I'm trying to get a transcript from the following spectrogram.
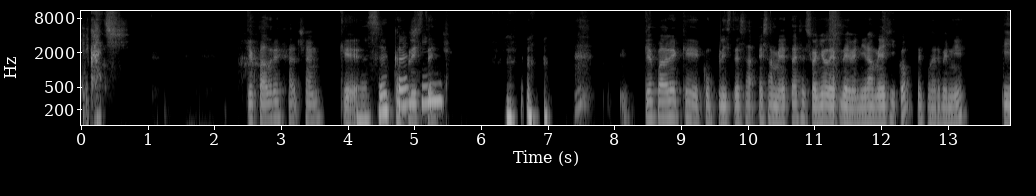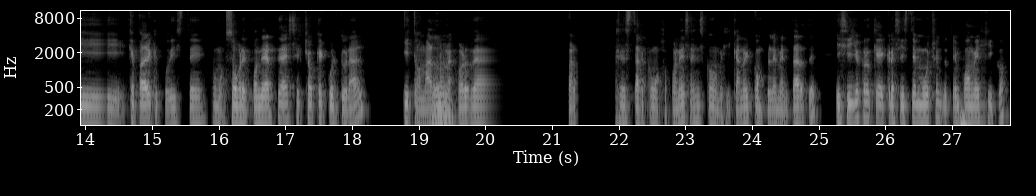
Qué. Qué padre, Hachan, que cumpliste. Qué padre que cumpliste esa, esa meta, ese sueño de, de venir a México, de poder venir. Y qué padre que pudiste como sobreponerte a ese choque cultural y tomar lo mejor de estar como japonés, a veces como mexicano y complementarte. Y sí, yo creo que creciste mucho en tu tiempo a México.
